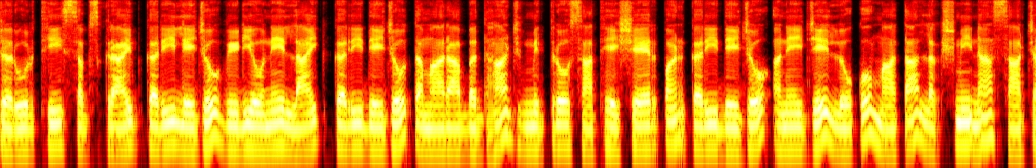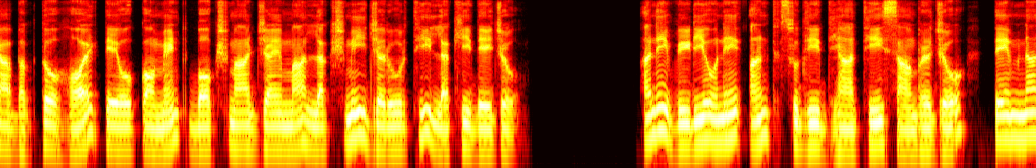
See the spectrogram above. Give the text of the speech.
જરૂરથી સબસ્ક્રાઇબ કરી લેજો, વિડીયોને લાઇક કરી દેજો, તમારા બધા જ મિત્રો સાથે શેર પણ કરી દેજો અને જે લોકો માતા લક્ષ્મીના સાચા ભક્તો હોય તેઓ કોમેન્ટ બોક્સમાં જય માં લક્ષ્મી જરૂરથી લખી દેજો. અને વિડીયોને અંત સુધી ધ્યાનથી સાંભળજો. તેમના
